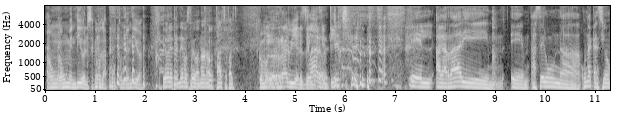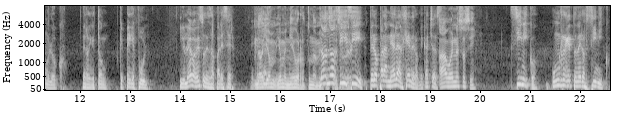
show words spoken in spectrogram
A un, a un mendigo, le sacamos la puta a un mendigo. luego le prendemos fuego. No, no, falso, falso. Como Eh, los rugbyers de la claro. Argentina. El agarrar y eh, hacer una, una canción, loco, de reggaetón, que pegue full. Y luego de eso desaparecer. ¿me No, yo, yo me niego rotundamente. No, no, sí, sí, pero para mearle al género, ¿me cachas? Ah, bueno, eso sí. Cínico, un reggaetonero cínico.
